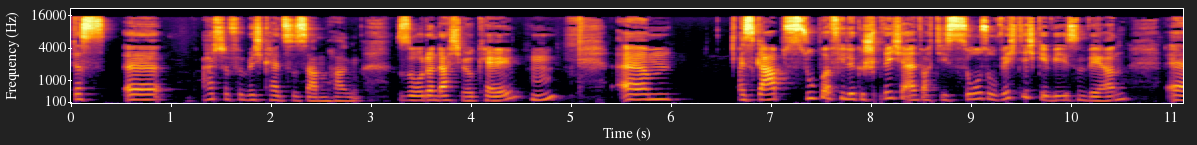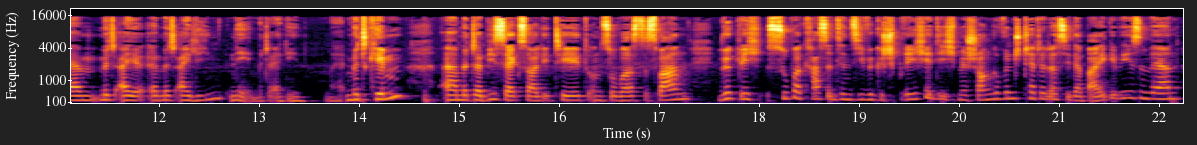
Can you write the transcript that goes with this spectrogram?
Das äh, hatte für mich keinen Zusammenhang. So, dann dachte ich mir, okay, hm. Ähm, es gab super viele Gespräche einfach, die so, so wichtig gewesen wären ähm, mit, äh, mit Eileen, nee, mit Eileen, mit Kim, äh, mit der Bisexualität und sowas. Das waren wirklich super krass intensive Gespräche, die ich mir schon gewünscht hätte, dass sie dabei gewesen wären.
